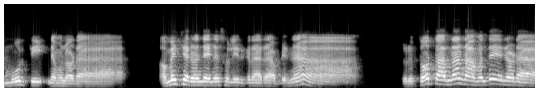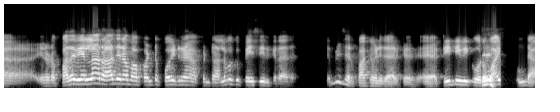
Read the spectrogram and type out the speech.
மூர்த்தி நம்மளோட அமைச்சர் வந்து என்ன சொல்லியிருக்கிறாரு அப்படின்னா ஒரு தோத்தார்னா நான் வந்து என்னோட என்னோட பதவியெல்லாம் ராஜினாமா பண்ணிட்டு போயிடுறேன் அப்படின்ற அளவுக்கு பேசியிருக்கிறாரு. எப்படி சார் பார்க்க வேண்டியதா இருக்கு? டிடிவிக்கு ஒரு. வாய்ப்பு உண்டா?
